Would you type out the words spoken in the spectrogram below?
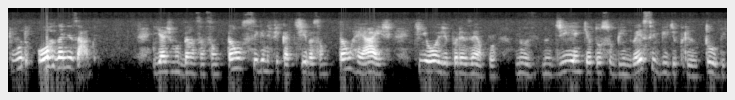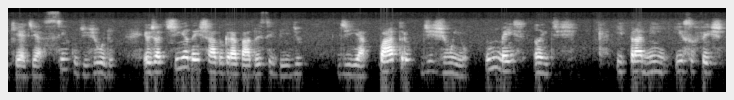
tudo organizado. E as mudanças são tão significativas, são tão reais, que hoje, por exemplo, no, no dia em que eu estou subindo esse vídeo para o YouTube, que é dia 5 de julho, eu já tinha deixado gravado esse vídeo dia 4 de junho, um mês antes. E para mim isso fez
